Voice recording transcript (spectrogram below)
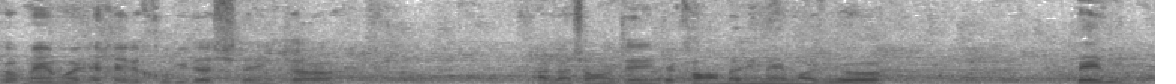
میشه گفت معماری خیلی خوبی داشته اینجا. الان شما می‌تونید اینجا کامل این معماری رو ببینید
